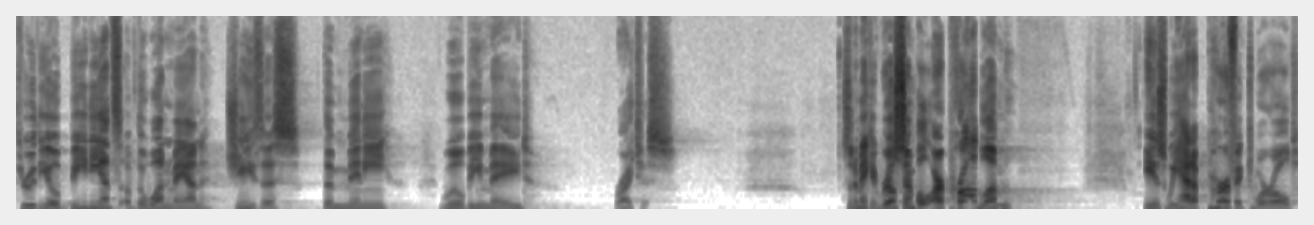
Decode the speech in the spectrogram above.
through the obedience of the one man, Jesus, the many will be made righteous. So, to make it real simple, our problem is we had a perfect world,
